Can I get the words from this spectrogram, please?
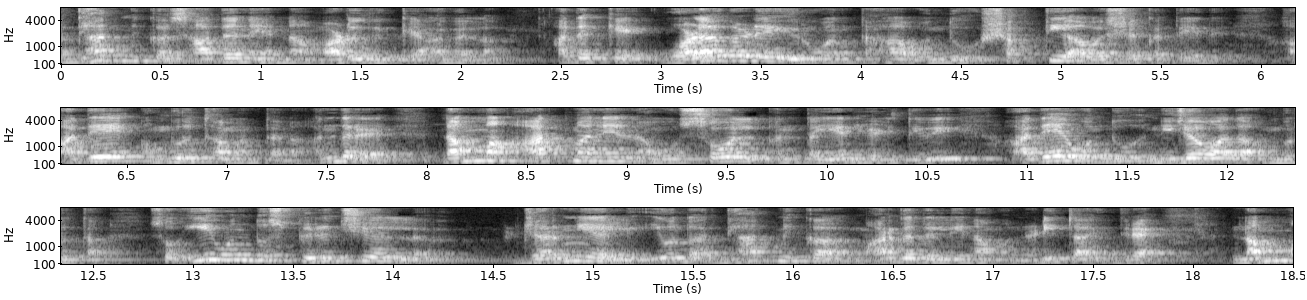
ಆಧ್ಯಾತ್ಮಿಕ ಸಾಧನೆಯನ್ನು ಮಾಡೋದಕ್ಕೆ ಆಗಲ್ಲ. ಅದಕ್ಕೆ ಒಳಗಡೆ ಇರುವಂತಹ ಒಂದು ಶಕ್ತಿಯ ಅವಶ್ಯಕತೆ ಇದೆ. ಅದೇ ಅಮೃತ ಮಂಥನ ಅಂದರೆ ನಮ್ಮ ಆತ್ಮನೇ ನಾವು ಸೋಲ್ ಅಂತ ಏನು ಹೇಳ್ತೀವಿ? ಅದೇ ಒಂದು ನಿಜವಾದ ಅಮೃತ. ಸೊ ಈ ಒಂದು ಸ್ಪಿರಿಚುವಲ್ ಜರ್ನಿಯಲ್ಲಿ ಈ ಒಂದು ಆಧ್ಯಾತ್ಮಿಕ ಮಾರ್ಗದಲ್ಲಿ ನಾವು ನಡೀತಾ ಇದ್ದರೆ ನಮ್ಮ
